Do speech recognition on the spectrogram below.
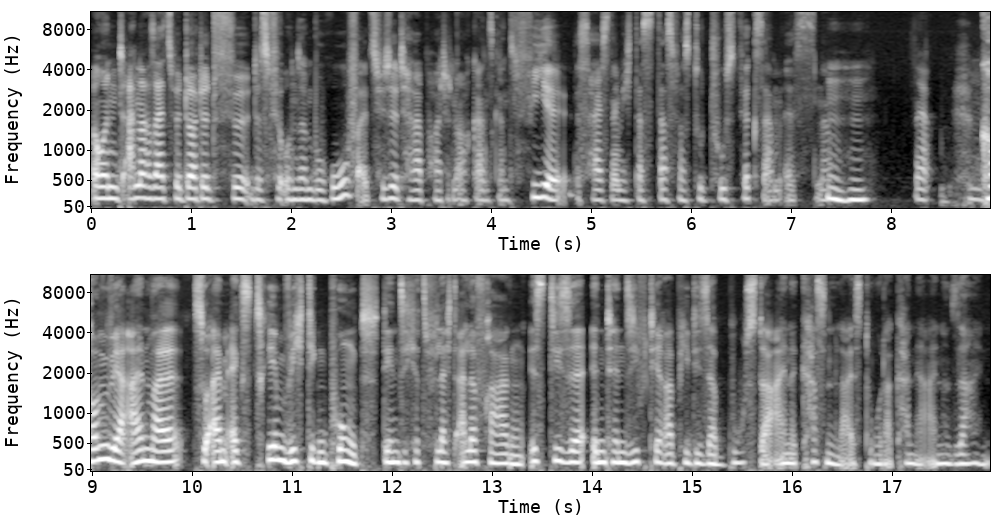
Und andererseits bedeutet für, das für unseren Beruf als Physiotherapeutin auch ganz, ganz viel. Das heißt nämlich, dass das, was du tust, wirksam ist. Ne? Mhm. Ja. Kommen wir einmal zu einem extrem wichtigen Punkt, den sich jetzt vielleicht alle fragen. Ist diese Intensivtherapie, dieser Booster eine Kassenleistung oder kann er eine sein?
